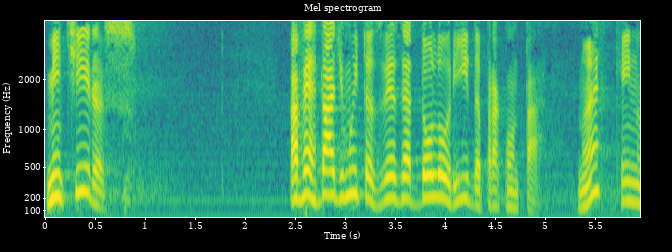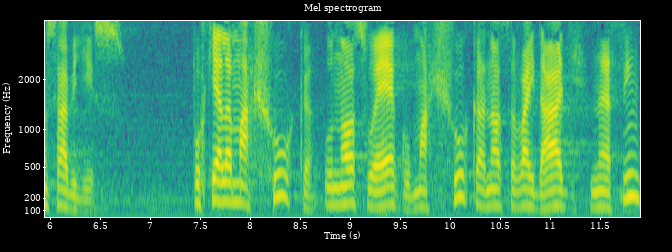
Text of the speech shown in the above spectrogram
Mentiras. A verdade muitas vezes é dolorida para contar, não é? Quem não sabe disso? Porque ela machuca o nosso ego, machuca a nossa vaidade, não é assim?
